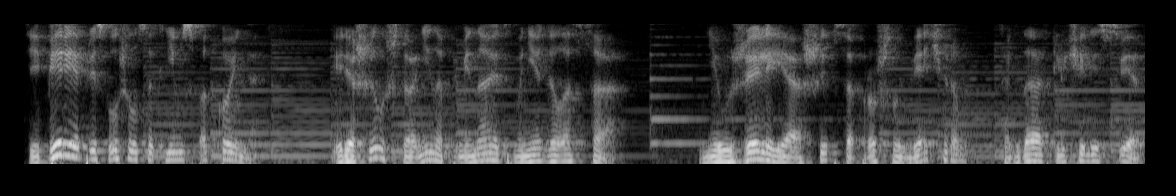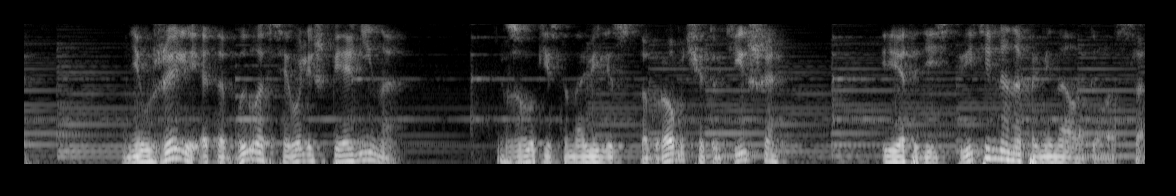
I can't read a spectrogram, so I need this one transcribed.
Теперь я прислушался к ним спокойно и решил, что они напоминают мне голоса. Неужели я ошибся прошлым вечером, когда отключили свет? Неужели это было всего лишь пианино? Звуки становились то громче, то тише, и это действительно напоминало голоса.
